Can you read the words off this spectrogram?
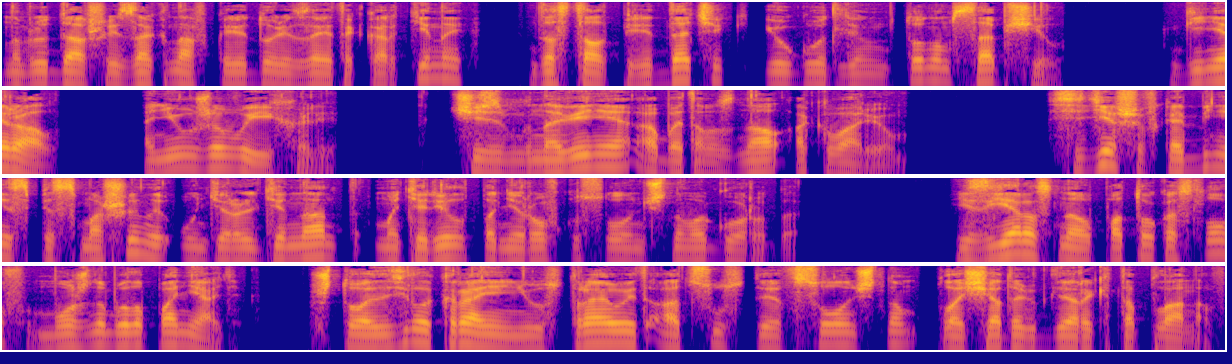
наблюдавший из окна в коридоре за этой картиной, достал передатчик и угодливым тоном сообщил. «Генерал, они уже выехали». Через мгновение об этом знал аквариум. Сидевший в кабине спецмашины унтер-лейтенант материл планировку солнечного города. Из яростного потока слов можно было понять, что Альзила крайне не устраивает отсутствие в Солнечном площадок для ракетопланов.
